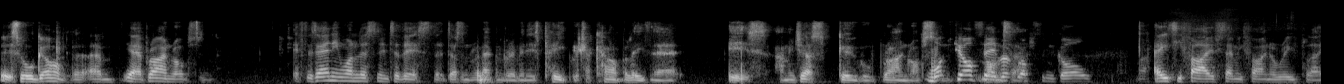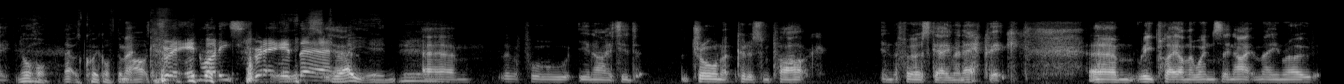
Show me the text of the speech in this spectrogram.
it's all gone. But um, yeah, Brian Robson. If there's anyone listening to this that doesn't remember him in his peak, which I can't believe there is, I mean, just Google Brian Robson. What's your favourite. Robson goal? 85 semi-final replay. Oh, that was quick off the Mate, mark. Straight in, Waddy, straight in there. Straight in. um, Liverpool United drawn at Goodison Park in the first game, an epic um, replay on the Wednesday night at Maine Road,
